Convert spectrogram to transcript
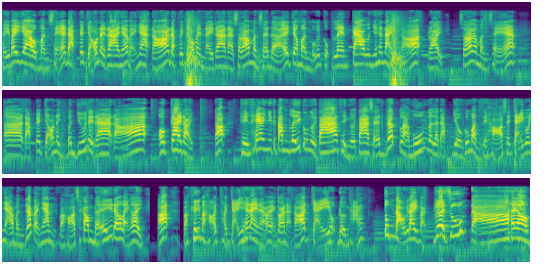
thì bây giờ mình sẽ đập cái chỗ này ra nha các bạn nha. Đó đập cái chỗ mình này ra nè Sau đó mình sẽ để cho mình một cái cục len cao lên như thế này. Đó rồi Sau đó là mình sẽ à, đập cái chỗ này bên dưới này ra. Đó ok rồi. Đó thì theo như cái tâm lý của người ta thì người ta sẽ rất là muốn gọi là đập giường của mình thì họ sẽ chạy qua nhà mình rất là nhanh và họ sẽ không để ý đâu các bạn ơi. Đó và khi mà họ họ chạy như thế này nè các bạn coi nè. Đó chạy một đường thẳng tung đầu ở đây và rơi xuống. Đó thấy không?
